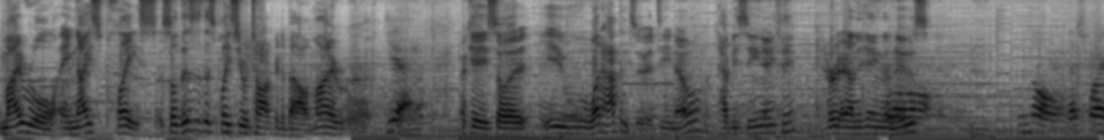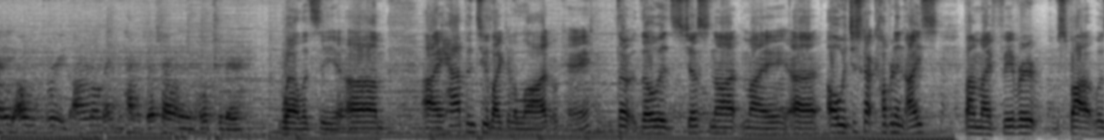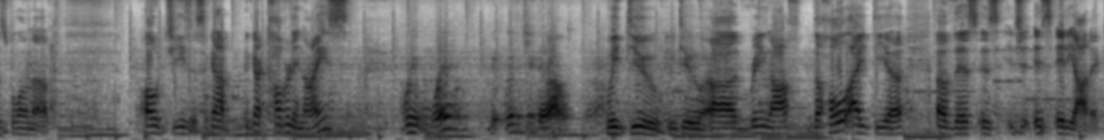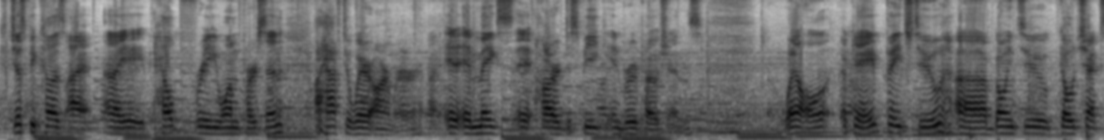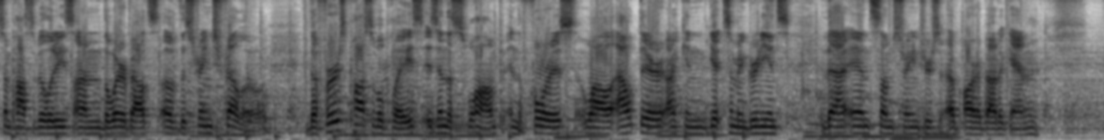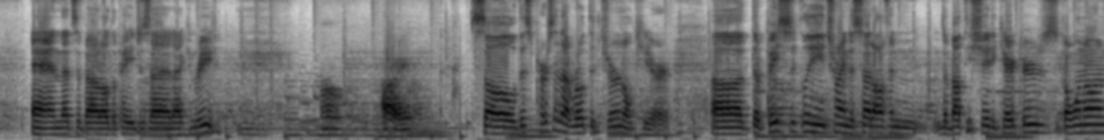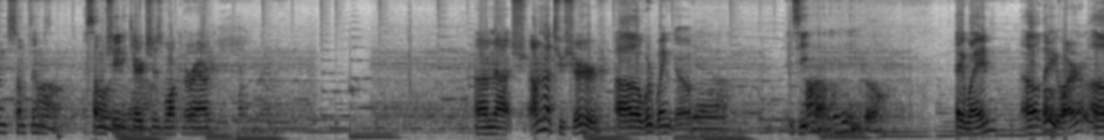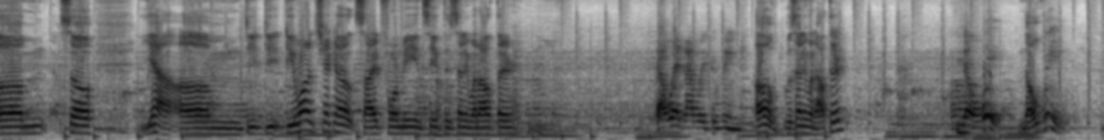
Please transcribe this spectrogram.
My rule, a nice place. So this is this place you were talking about. My rule. Yeah. Okay, so uh, you, what happened to it? Do you know? Have you seen anything? Heard anything in the news? No, that's why I was worried. I don't know if anything happened to it. That's why I wanted to go to there. Well, let's see. Um, I happen to like it a lot. Okay, Th- though it's just not my. Uh, oh, it just got covered in ice. But my favorite spot was blown up. Oh Jesus! It got it got covered in ice. Wait, what? We, we have to check that out. We do, we do. Uh, reading off the whole idea of this is is idiotic. Just because I I help free one person, I have to wear armor. It, it makes it hard to speak in brew potions. Well, okay, page two. Uh, I'm going to go check some possibilities on the whereabouts of the strange fellow. The first possible place is in the swamp, in the forest. While out there, I can get some ingredients that and some strangers are about again. And that's about all the pages that I can read. Oh, alright. So this person that wrote the journal here, uh, they're basically trying to set off in about these shady characters going on, something, some Oh, shady yeah. characters walking around. I'm not, sh- I'm not too sure. Uh, where'd Wayne go? Yeah. Is he? I don't. Where did you go? Hey Wayne. Oh, there you are. Um, so, yeah. Um, do, do, do you want to check outside for me and see if there's anyone out there? That way that way was doing. Oh, was anyone out there? Uh, No. Wait, No. wait.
